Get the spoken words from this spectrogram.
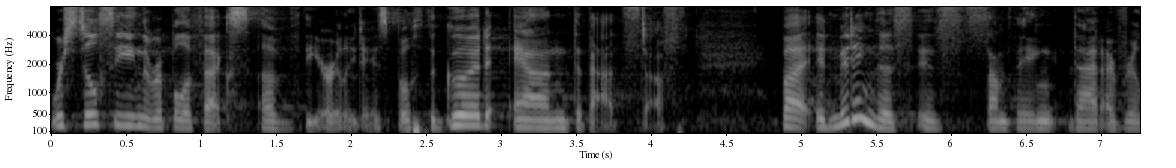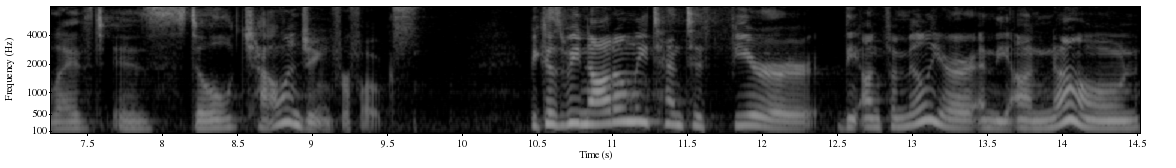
we're still seeing the ripple effects of the early days, both the good and the bad stuff. But admitting this is something that I've realized is still challenging for folks. Because we not only tend to fear the unfamiliar and the unknown,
